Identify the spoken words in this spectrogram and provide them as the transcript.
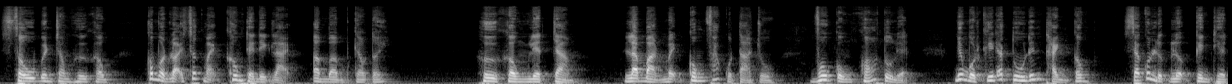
Sâu bên trong hư không, Có một loại sức mạnh không thể địch lại, ầm ầm kéo tới. Hư không liệt chạm Là bản mệnh công pháp của tà chủ Vô cùng khó tu luyện. Nhưng một khi đã tu đến thành công, Sẽ có lực lượng kinh thiên,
